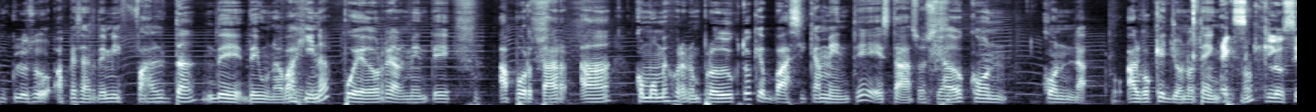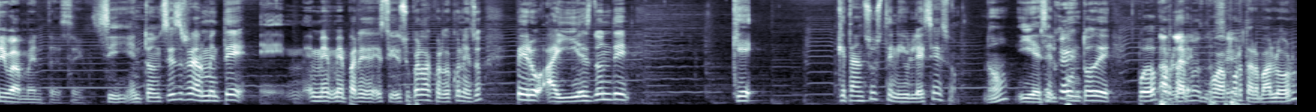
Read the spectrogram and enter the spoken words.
incluso a pesar de mi falta de, de una vagina, puedo realmente aportar a cómo mejorar un producto que básicamente está asociado con, con la, algo que yo no tengo. ¿no? Exclusivamente, sí. Sí, entonces realmente eh, me, me parece, estoy súper de acuerdo con eso, pero ahí es donde, ¿qué, qué tan sostenible es eso? ¿No? Y es el punto de, puedo aportar, Hablemoslo, puedo aportar valor,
